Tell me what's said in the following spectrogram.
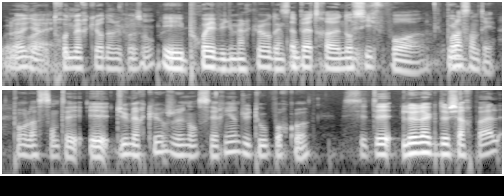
voilà, il y a trop de mercure dans les poissons Et pourquoi il y avait du mercure d'un Ça coup peut être euh, nocif pour, pour la santé. pour la santé. Et du mercure, je n'en sais rien du tout. Pourquoi? C'était le lac de Cherpal.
